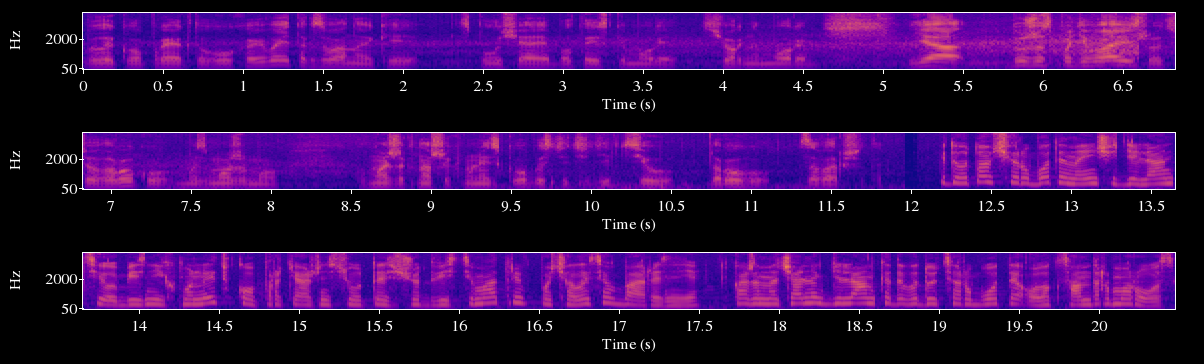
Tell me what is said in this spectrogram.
великого проєкту Highway, так званого, який сполучає Балтійське море з Чорним морем. Я дуже сподіваюся, що цього року ми зможемо в межах нашої Хмельницької області цю дорогу завершити. Підготовчі роботи на іншій ділянці об'їзній Хмельницького протяжністю 1200 метрів почалися в березні, каже начальник ділянки, де ведуться роботи Олександр Мороз.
